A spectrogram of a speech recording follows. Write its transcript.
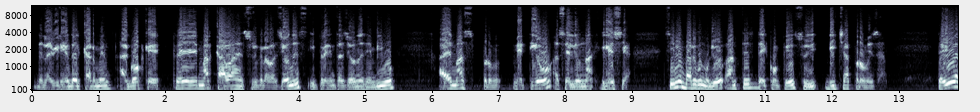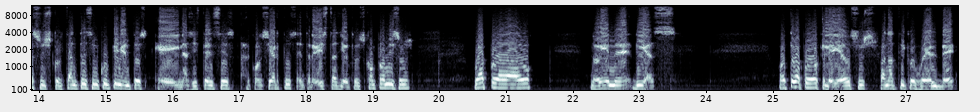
de la Virgen del Carmen, algo que remarcaba en sus grabaciones y presentaciones en vivo. Además, prometió hacerle una iglesia. Sin embargo, murió antes de cumplir su dicha promesa. Debido a sus constantes incumplimientos e inasistencias a conciertos, entrevistas y otros compromisos, fue apodado viene Díaz, otro apodo que le dieron sus fanáticos fue el de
